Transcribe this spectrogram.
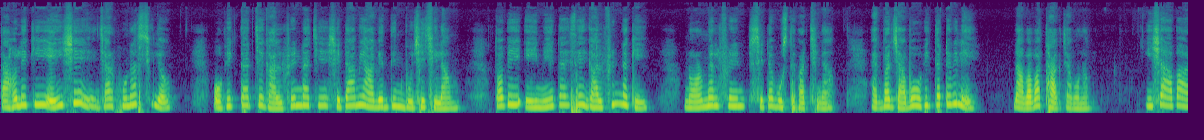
তাহলে কি এই সে যার ফোন আসছিল? অভিকদার যে গার্লফ্রেন্ড আছে, সেটা আমি আগের দিন বুঝেছিলাম। তবে এই মেয়েটাই সেই গার্লফ্রেন্ড নাকি? নর্মাল ফ্রেন্ড, সেটা বুঝতে পারছি না। একবার যাব অভিকদার টেবিলে? না বাবা, থাক, যাব না। ঈশা আবার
